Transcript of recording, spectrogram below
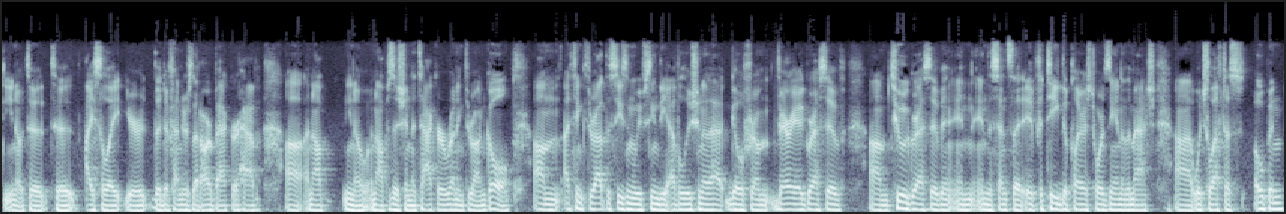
you know to to isolate your the defenders that are back or have uh, an op, you know an opposition attacker running through on goal. Um, I think throughout the season we've seen the evolution of that go from very aggressive um, too aggressive in, in, in the sense that it fatigued the players towards the end of the match, uh, which left us open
